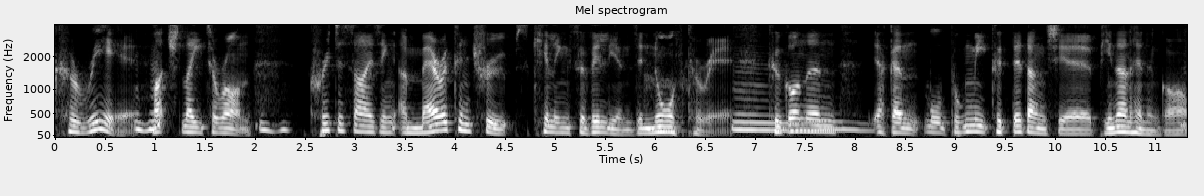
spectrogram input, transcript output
career much later on, criticizing American troops killing civilians in North Korea. 그거는 약간 뭐 북미 그때 당시에 비난하는 거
